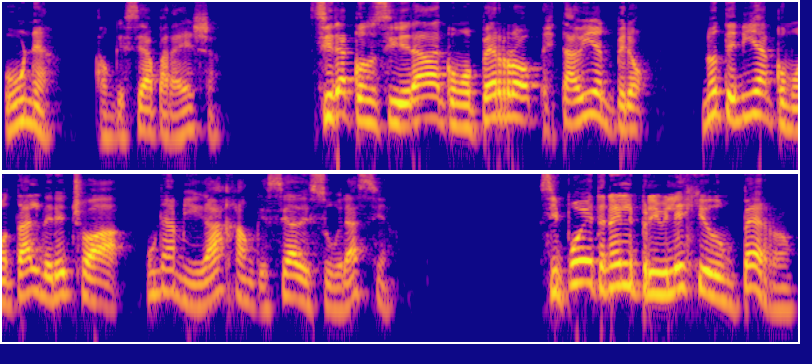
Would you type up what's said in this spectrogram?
una, aunque sea para ella. Si era considerada como perro, está bien, pero ¿no tenía como tal derecho a una migaja, aunque sea de su gracia? Si puede tener el privilegio de un perro,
